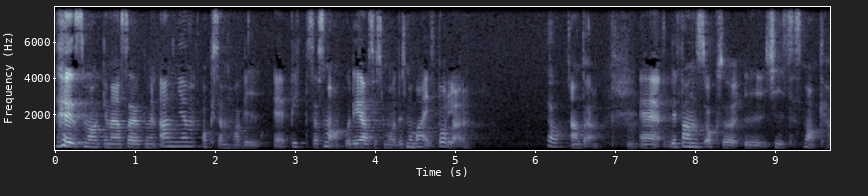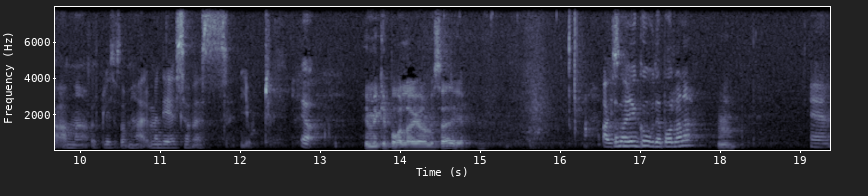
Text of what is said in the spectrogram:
Mm. Smakerna sour cream and onion och sen har vi eh, pizzasmak och det är alltså små, det är små majsbollar Ja, antar jag. Eh, det fanns också i cheese-smak har Anna upplyst oss om här men det kändes gjort. ja. Hur mycket bollar gör de i Sverige? De har ju goda bollarna. Mm. Eh,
